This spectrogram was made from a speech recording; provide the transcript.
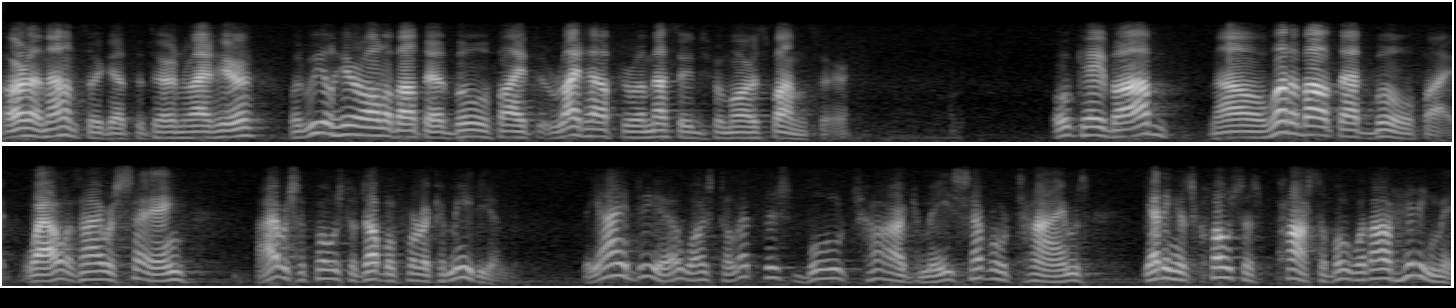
Our announcer gets a turn right here, but we'll hear all about that bullfight right after a message from our sponsor. Okay, Bob. Now, what about that bullfight? Well, as I was saying, I was supposed to double for a comedian. The idea was to let this bull charge me several times, getting as close as possible without hitting me.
